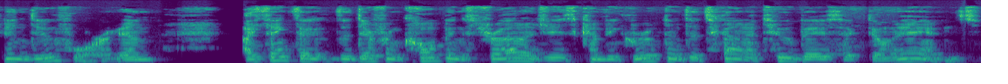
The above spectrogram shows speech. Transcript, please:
can do for it. And I think that the different coping strategies can be grouped into kind of two basic domains.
